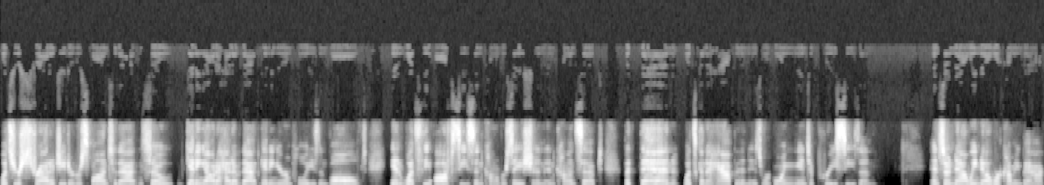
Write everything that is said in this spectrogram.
What's your strategy to respond to that? And so getting out ahead of that, getting your employees involved in what's the off-season conversation and concept. But then what's going to happen is we're going into preseason. And so now we know we're coming back.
